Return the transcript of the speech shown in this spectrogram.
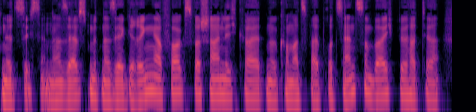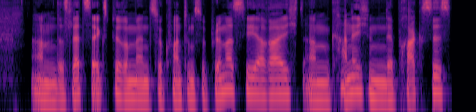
nützlich sind. Ne? Selbst mit einer sehr geringen Erfolgswahrscheinlichkeit, 0,2 Prozent zum Beispiel, hat ja ähm, das letzte Experiment zur Quantum Supremacy erreicht, ähm, kann ich in der Praxis,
